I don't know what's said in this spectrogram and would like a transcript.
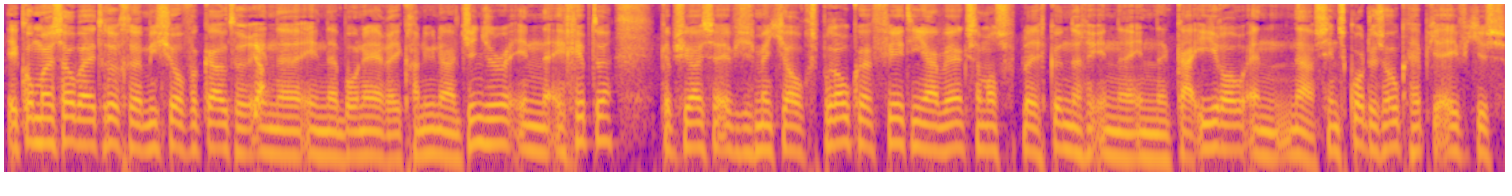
Ik kom er zo bij terug, uh, Michel Verkouter ja. in, uh, in Bonaire. Ik ga nu naar Ginger in Egypte. Ik heb zojuist eventjes met je al gesproken. 14 jaar werkzaam als verpleegkundige in, in Cairo. En nou, sinds kort dus ook heb je eventjes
